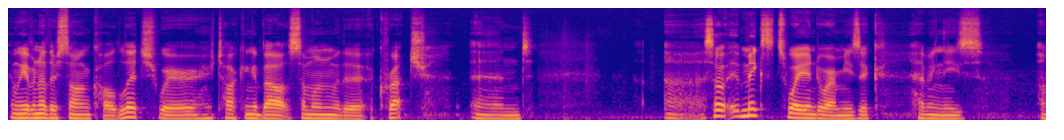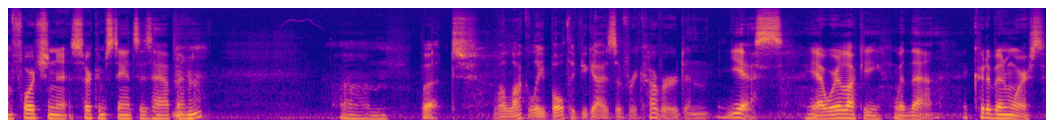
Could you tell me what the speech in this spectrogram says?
and we have another song called Lich where you're talking about someone with a, a crutch. And uh, so it makes its way into our music having these unfortunate circumstances happen. Um, but Well, luckily, both of you guys have recovered, and yes. Yeah we're lucky with that. It could have been worse.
